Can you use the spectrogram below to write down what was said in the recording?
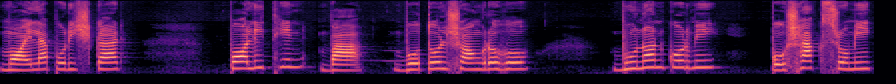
ময়লা পরিষ্কার, পলিথিন বা বোতল সংগ্রহ বুননকর্মী পোশাক শ্রমিক,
